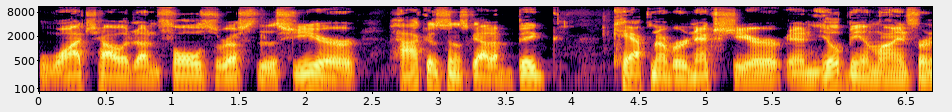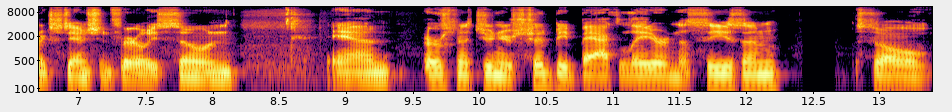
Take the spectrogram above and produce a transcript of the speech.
watch how it unfolds the rest of this year. Hockenson's got a big cap number next year, and he'll be in line for an extension fairly soon. And Irv Smith Jr. should be back later in the season. So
